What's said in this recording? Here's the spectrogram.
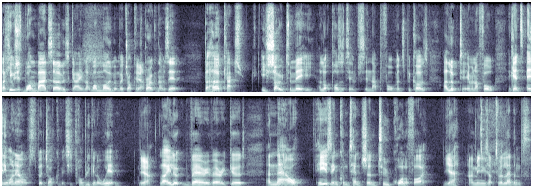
Like it was just one bad service game, like one moment where Djokovic Yeah. broke, and that was it. But Hurkacz, he showed to me a lot of positives in that performance because I looked at him and I thought against anyone else but Djokovic, he's probably going to win. Yeah. Like he looked very, very good, and now he is in contention to qualify. Yeah. I mean, he's up to 11th.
